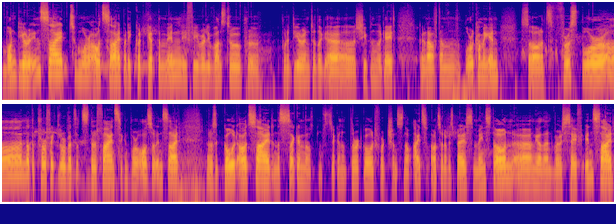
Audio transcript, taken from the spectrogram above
One deer inside, two more outside, but he could get them in if he really wants to put a deer into the uh, sheep into the gate. Got enough of them boar coming in. So that's first boar, uh, not the perfect lure, but it's still fine. Second boar also inside. There's a gold outside and the second, second and third gold for Jon Snow outside of his base. Main stone, uh, on the other hand, very safe inside.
